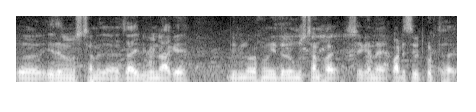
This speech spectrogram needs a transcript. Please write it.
তো ঈদের অনুষ্ঠানে যাই। বিভিন্ন আগে বিভিন্ন রকম ঈদের অনুষ্ঠান হয় সেখানে পার্টিসিপেট করতে হয়।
